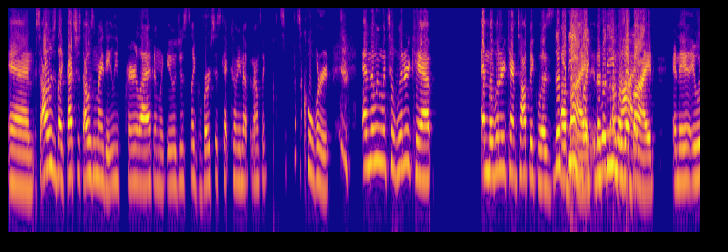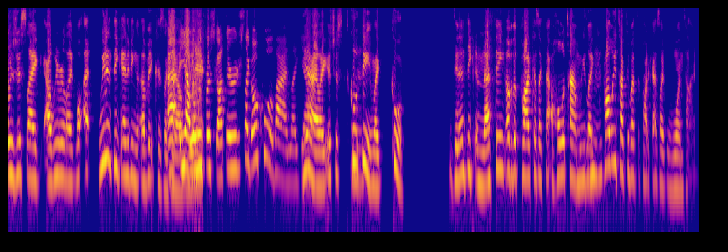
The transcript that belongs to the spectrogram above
and so i was like that's just that was in my daily prayer life and like it was just like verses kept coming up and i was like that's, that's a cool word and then we went to winter camp and the winter camp topic was The theme, abide like, the was theme was abide. abide and it, it was just like uh, we were like well I, we didn't think anything of it because like Uh, yeah, we when we first got there, we were just like, oh, cool, abide Like, yeah. yeah. like it's just a cool Mhm. theme like cool didn't think nothing of the podcast like that whole time we like Mhm. probably talked about the podcast like one time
